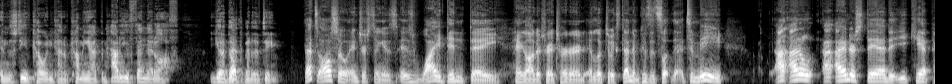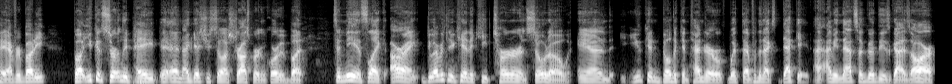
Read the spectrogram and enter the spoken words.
and the Steve Cohen kind of coming at them. How do you fend that off? You got to build that, a competitive team. That's also interesting. Is is why didn't they hang on to Trey Turner and, and look to extend him? Because it's to me, I, I don't. I, I understand that you can't pay everybody, but you can certainly pay. And I guess you still have Strasburg and Corbin, but to me, it's like, all right, do everything you can to keep Turner and Soto, and you can build a contender with them for the next decade. I, I mean, that's how good these guys are.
